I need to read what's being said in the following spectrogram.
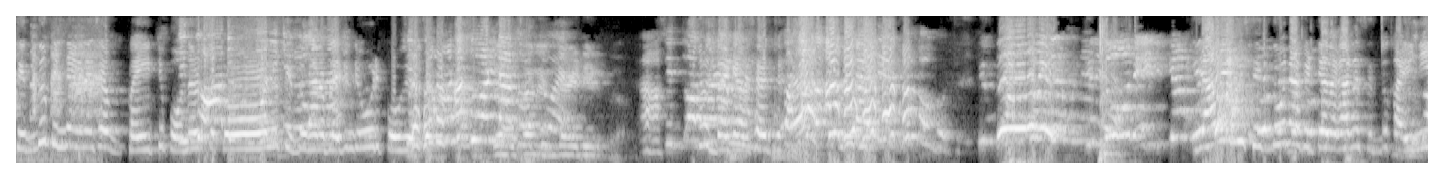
സിദ്ധു പിന്നെ എങ്ങനെ വെച്ചാൽ പ്ലേറ്റ് പോകുന്നിടത്ത് പോലെ സിദ്ധു ഇങ്ങനെ പ്ലേറ്റിന്റെ ഓടി പോവുക കാരണം സിദ്ധു കഴിഞ്ഞു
